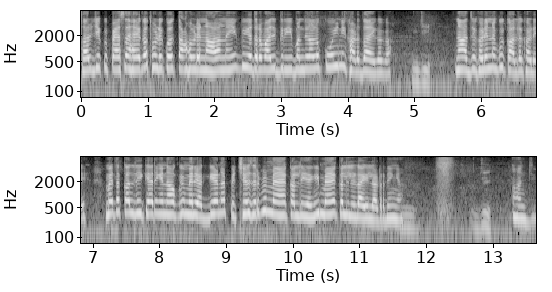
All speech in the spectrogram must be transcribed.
ਸਰ ਜੇ ਕੋਈ ਪੈਸਾ ਹੈਗਾ ਤੁਹਾਡੇ ਕੋਲ ਤਾਂ ਤੁਹਾਡੇ ਨਾਲ ਨਹੀਂ ਕੋਈ ਅਦਰਵਾਈਜ਼ ਗਰੀਬ ਬੰਦੇ ਨਾਲ ਕੋਈ ਨਹੀਂ ਖੜਦਾ ਹੈਗਾ ਗਾ। ਜੀ। ਨਾ ਅੱਜ ਖੜੇ ਨਾ ਕੋਈ ਕੱਲ ਖੜੇ। ਮੈਂ ਤਾਂ ਕੱਲੀ ਕਹਿ ਰਹੀ ਹਾਂ ਨਾ ਕੋਈ ਮੇਰੇ ਅੱਗੇ ਹੈ ਨਾ ਪਿੱਛੇ ਸਿਰਫ ਮੈਂ ਕੱਲੀ ਹੈਗੀ ਮੈਂ ਕੱਲੀ ਲੜਾਈ ਲੜ ਰਹੀ ਹਾਂ। ਹਾਂਜੀ।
